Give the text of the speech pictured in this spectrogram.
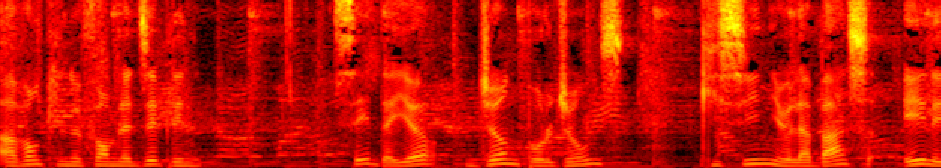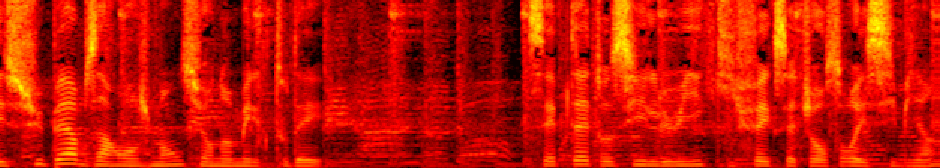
avant qu'ils ne forment Led Zeppelin. C'est d'ailleurs John Paul Jones qui signe la basse et les superbes arrangements sur No Milk Today. C'est peut-être aussi lui qui fait que cette chanson est si bien.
